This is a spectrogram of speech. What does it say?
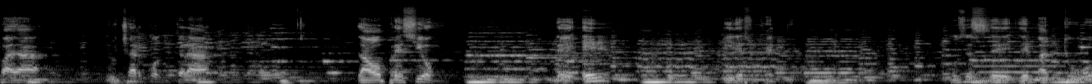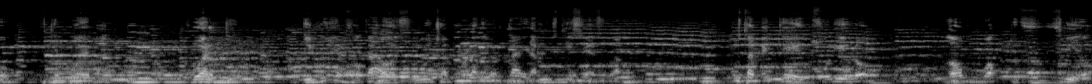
para luchar contra la opresión de él y de su gente. Entonces se mantuvo este poema fuerte y muy enfocado en su lucha por la libertad y la justicia de Sudáfrica. Justamente en su libro Long Walk to Freedom,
